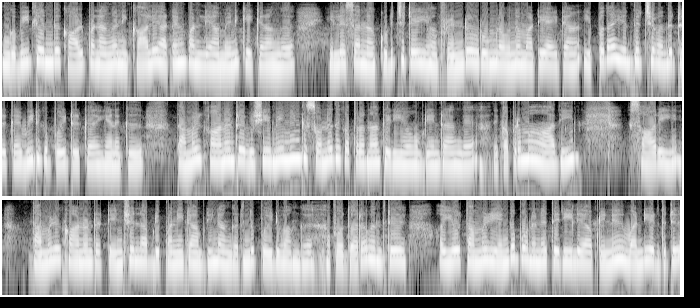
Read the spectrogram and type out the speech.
உங்கள் வீட்டிலேருந்து கால் பண்ணாங்க நீ காலே அட்டன் பண்ணலையாமேன்னு கேட்குறாங்க இல்லை சார் நான் குடிச்சிட்டு என் ஃப்ரெண்டு ரூமில் வந்து மட்டி ஆகிட்டேன் இப்போ தான் எந்திரிச்சு வந்துட்டுருக்கேன் வீட்டுக்கு போயிட்டுருக்கேன். எனக்கு தமிழ் காணுன்ற விஷயமே நீங்கள் சொன்னதுக்கப்புறம் தான் தெரியும் அப்படின்றாங்க. அதுக்கப்புறமா ஆதி சாரி தமிழ் காணுன்ற டென்ஷனில் அப்படி பண்ணிட்டேன் அப்படின்னு அங்கேருந்து போயிடுவாங்க. அப்போ துறை வந்துட்டு ஐயோ தமிழ் எங்கே போனேன்னு தெரியல அப்படின்னு வண்டி எடுத்துகிட்டு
